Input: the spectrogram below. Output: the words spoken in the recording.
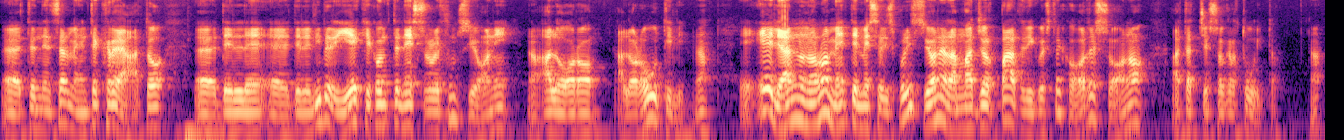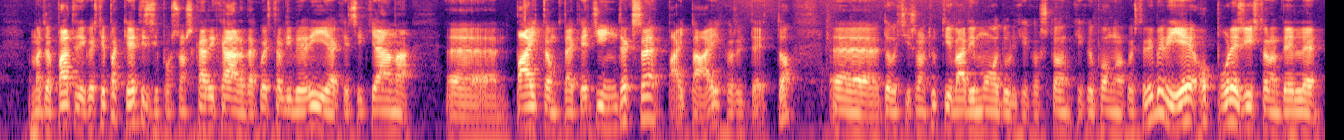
eh, tendenzialmente creato eh, delle, eh, delle, librerie che contenessero le funzioni no, a, loro, a, loro, utili. No? E, le hanno normalmente messe a disposizione, la maggior parte di queste cose sono ad accesso gratuito. No? La maggior parte di questi pacchetti si possono scaricare da questa libreria che si chiama eh, Python Package Index, PyPy cosiddetto, eh, dove ci sono tutti i vari moduli che, che compongono queste librerie, oppure esistono delle,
